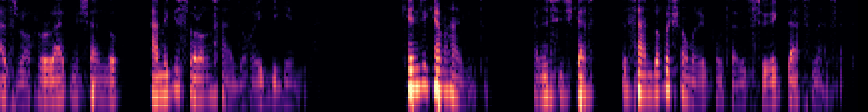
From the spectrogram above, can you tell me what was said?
از راه رو رد میشن و همگی سراغ صندوق های دیگه میرن. کندریک هم همینطور. هنوز هیچ کس به صندوق شماره 531 دست نزده.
